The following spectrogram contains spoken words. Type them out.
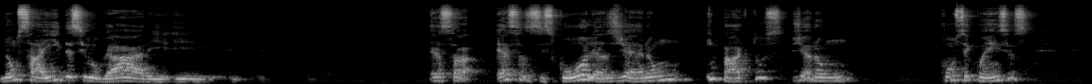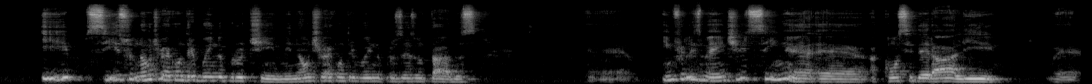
não sair desse lugar e, e essa, essas escolhas geram impactos, geram consequências e se isso não estiver contribuindo para o time, não estiver contribuindo para os resultados, é, infelizmente, sim, é, é, considerar ali é,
